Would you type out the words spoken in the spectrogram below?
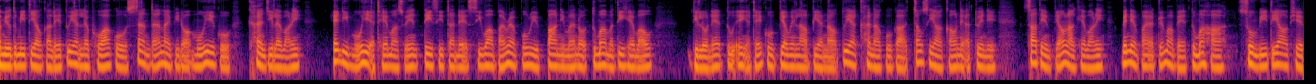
အမျိုးသမီးတစ်ယောက်ကလည်းသူ့ရဲ့လက်ဖွားကိုဆန့်တန်းလိုက်ပြီးတော့မိုးရေကိုခံကြည့်လိုက်ပါရီအဲ့ဒီမိုးရေအထဲမှာဆိုရင်တေးစီတတ်တဲ့စီဝဘိုင်းရက်ပိုးတွေပါနေမှန်းတော့သူမမသိခဲ့ပါဘူးဒီလိုနဲ့သူအိမ်အတဲကိုပြောင်းဝင်လာပြီးတဲ့နောက်သူ့ရဲ့ခန္ဓာကိုယ်ကကြောက်စရာကောင်းတဲ့အသွင်တွေ စတင်ပြောင်းလာခဲ့ပါရီမိနစ်ပိုင်းအတွင်းမှာပဲသူမဟာစွန်ပြီးတယောက်အဖြစ်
